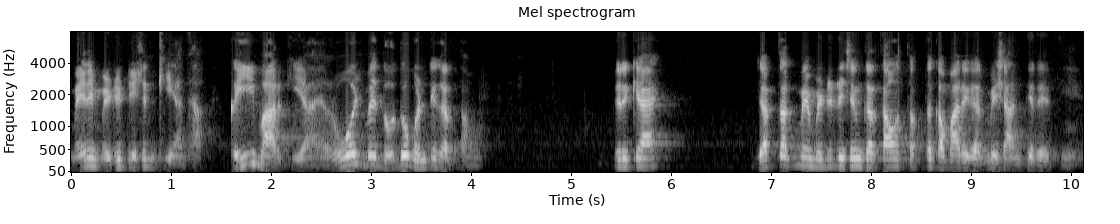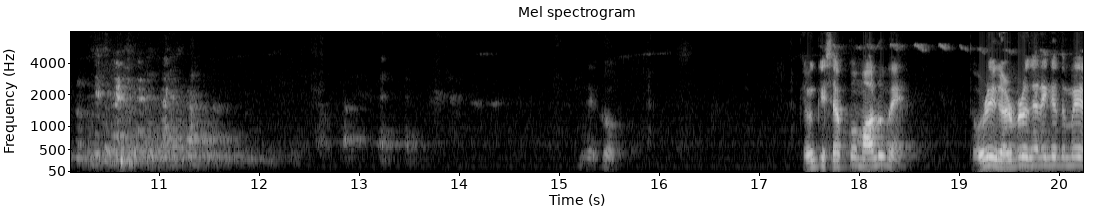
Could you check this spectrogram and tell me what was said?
मैंने मेडिटेशन किया था, कई बार किया है, रोज मैं दो दो घंटे करता हूँ। फिर क्या है? जब तक मैं मेडिटेशन करता हूँ, तब तक हमारे घर में शांति रहती है देखो क्योंकि सबको मालूम है। थोड़ी गड़बड़ करेंगे तो मैं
